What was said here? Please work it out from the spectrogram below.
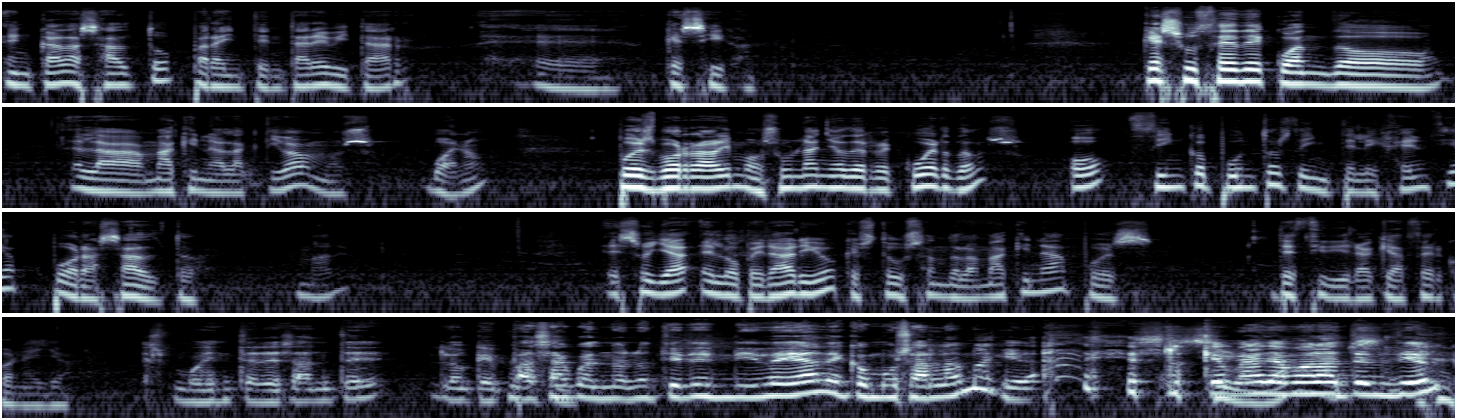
en cada salto para intentar evitar eh, que sigan. ¿Qué sucede cuando la máquina la activamos? Bueno, pues borraremos un año de recuerdos o 5 puntos de inteligencia por asalto. ¿vale? Eso ya el operario que esté usando la máquina pues decidirá qué hacer con ello. Es muy interesante lo que pasa cuando no tienes ni idea de cómo usar la máquina. Es lo que Sí, me ha llamado la atención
